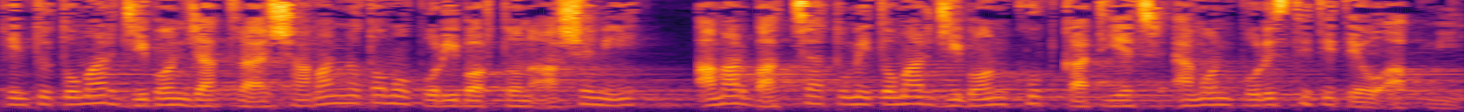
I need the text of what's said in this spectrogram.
কিন্তু তোমার জীবনযাত্রায় সামান্যতম পরিবর্তন আসেনি। আমার বাচ্চা, তুমি তোমার জীবন খুব কাটিয়েছ, এমন পরিস্থিতিতেও আপনি।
